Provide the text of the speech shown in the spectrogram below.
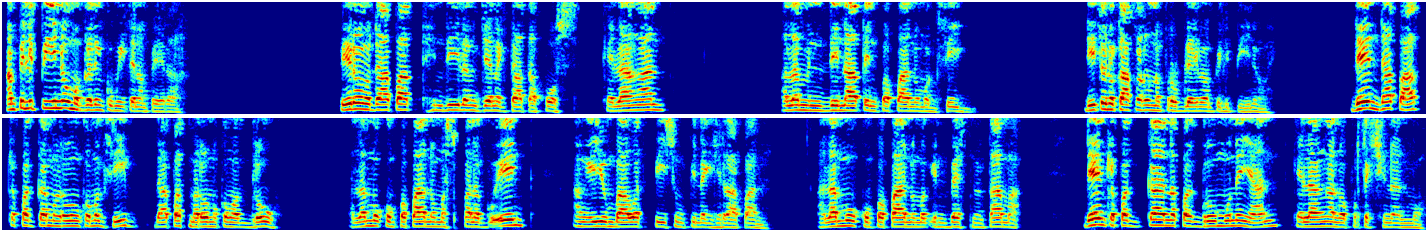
Ang Pilipino magaling kumita ng pera. Pero dapat hindi lang dyan nagtatapos. Kailangan alamin din natin pa paano mag-save. Dito nagkakaroon ng problema ang Pilipino. eh. Then dapat kapag ka marunong ka mag-save, dapat marunong ka mag-grow. Alam mo kung paano mas palaguin ang iyong bawat pisong pinaghirapan. Alam mo kung paano mag-invest ng tama. Then kapag ka napag-grow mo na yan, kailangan maproteksyonan mo.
